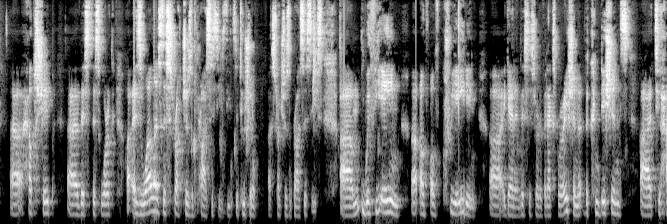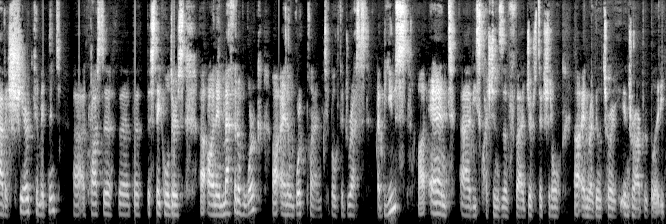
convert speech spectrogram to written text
helps shape uh, this this work, uh, as well as the structures and processes, the institutional uh, structures and processes, um, with the aim uh, of, of creating, uh, again, and this is sort of an exploration, the conditions to have a shared commitment uh, across the, the, the, the stakeholders uh, on a method of work uh, and a work plan to both address abuse and these questions of jurisdictional and regulatory interoperability.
